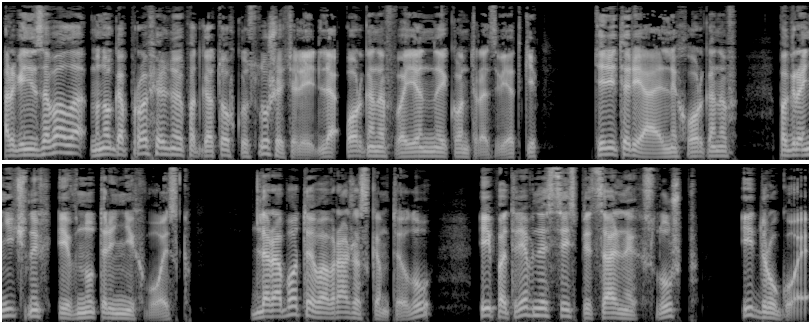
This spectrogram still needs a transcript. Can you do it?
организовала многопрофильную подготовку слушателей для органов военной контрразведки, территориальных органов, пограничных и внутренних войск, для работы во вражеском тылу и потребностей специальных служб и другое.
